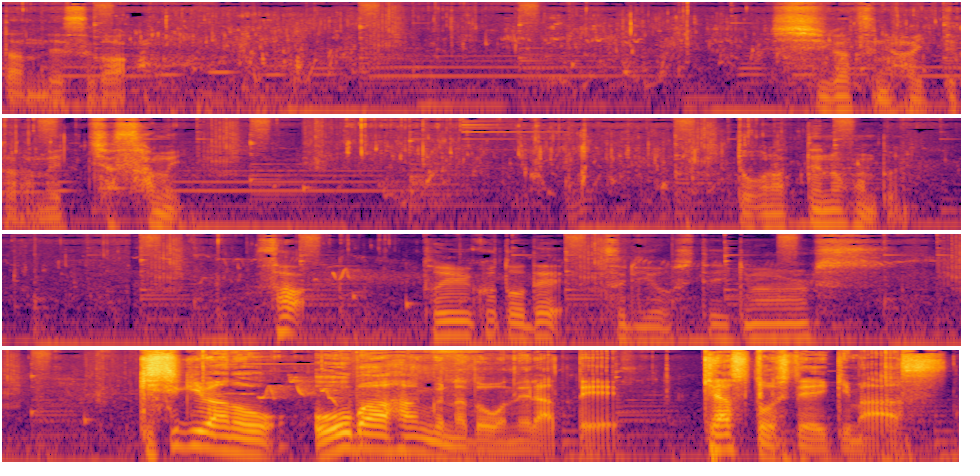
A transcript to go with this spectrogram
たんですが4月に入ってからめっちゃ寒い。どうなってんの？本当に。さあということで釣りをしていきます。岸際のオーバーハングなどを狙ってキャストしていきます。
